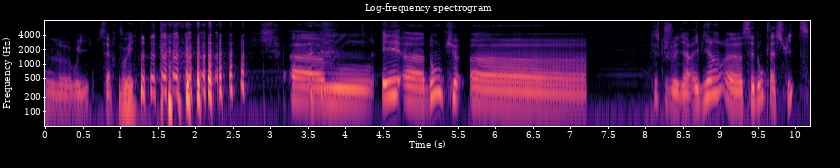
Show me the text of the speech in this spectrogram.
Le... Oui, certes. Oui. et donc, Qu'est-ce que je voulais dire? Eh bien, euh, c'est donc la suite.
